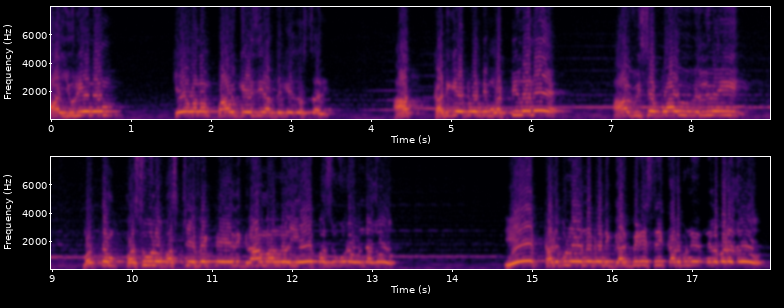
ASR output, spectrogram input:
ఆ యురేనియం కేవలం పావు కేజీ అర్ధ కేజీ వస్తుంది. ఆ కడిగేటువంటి మట్టిలోనే ఆ విషపాయువు వెల్లువై మొత్తం పశువులు ఫస్ట్ ఎఫెక్ట్ అయ్యేది గ్రామాల్లో ఏ పశువు కూడా ఉండదు. ఏ కడుపులో ఉన్నటువంటి గర్భిణీ స్త్రీ కడుపు నిలబడదు.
